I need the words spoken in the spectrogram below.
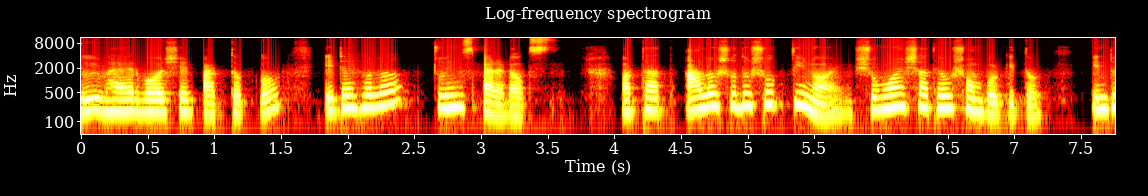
দুই ভাইয়ের বয়সের পার্থক্য, এটাই হলো টুইন্স প্যারাডক্স অর্থাৎ আলো শুধু শক্তি নয়, সময়ের সাথেও সম্পর্কিত। কিন্তু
